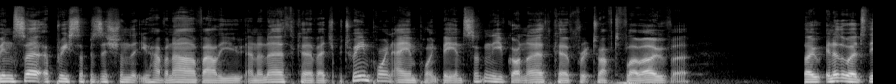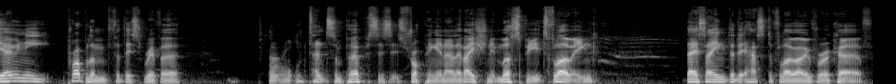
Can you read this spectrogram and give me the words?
You insert a presupposition that you have an R value and an earth curve edge between point A and point B, and suddenly you've got an earth curve for it to have to flow over. So, in other words, the only problem for this river, for all intents and purposes, it's dropping in elevation. It must be, it's flowing. They're saying that it has to flow over a curve.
